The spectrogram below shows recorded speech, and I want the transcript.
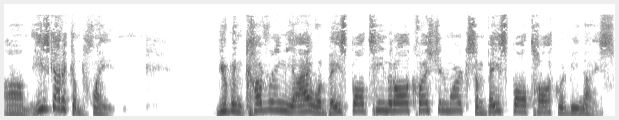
Um, he's got a complaint. You've been covering the Iowa baseball team at all? Question mark. Some baseball talk would be nice.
